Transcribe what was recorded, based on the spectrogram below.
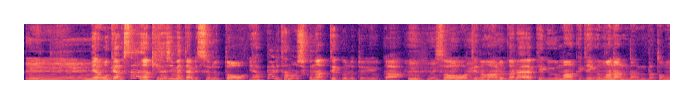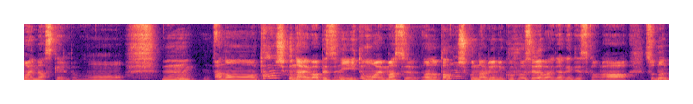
で、お客さんが来始めたりすると、やっぱり楽しくなってくるというかそうっていうのがあるから、結局マーケティング学んだんだと思いますけれども、うん、あの、楽しくないは別にいいと思います。あの、楽しくなるように工夫すればいいだけですから、その、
